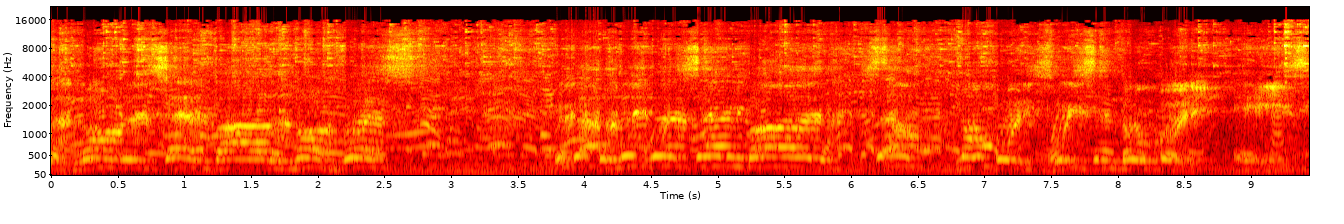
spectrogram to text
the northern standing by the northwest. We got the Midwest standing by the south. Nobody's wasting nobody. Ace.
